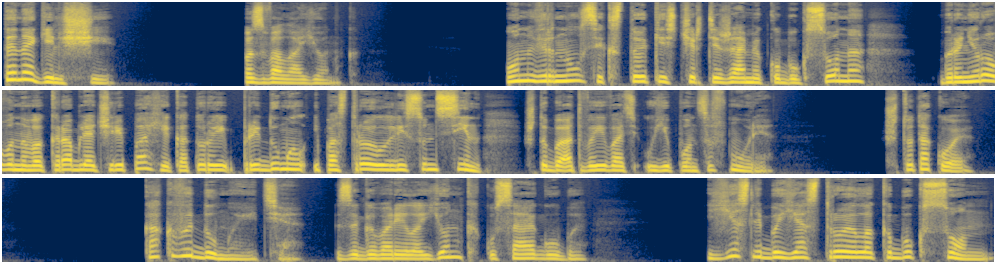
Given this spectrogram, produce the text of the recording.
«Тенагильщи!» — позвала Йонг. Он вернулся к стойке с чертежами Кубуксона, бронированного корабля «Черепахи», который придумал и построил Ли Сун Син, чтобы отвоевать у японцев море. Что такое?» «Как вы думаете?» — заговорила Йонг, кусая губы. «Если бы я строила кабуксон,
